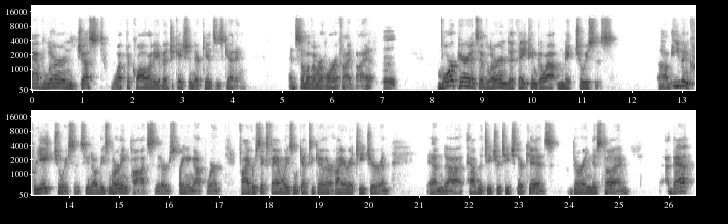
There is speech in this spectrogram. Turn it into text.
have learned just what the quality of education their kids is getting. And some of them are horrified by it. Mm. More parents have learned that they can go out and make choices, um, even create choices. You know, these learning pods that are springing up where five or six families will get together, hire a teacher, and and uh, have the teacher teach their kids during this time. That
